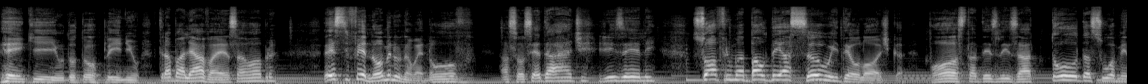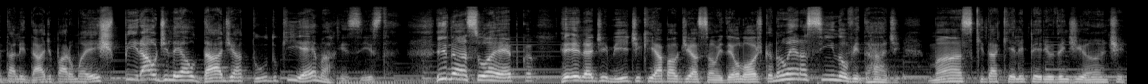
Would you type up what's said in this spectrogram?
em que o Dr. Plínio trabalhava essa obra, esse fenômeno não é novo. A sociedade, diz ele, sofre uma baldeação ideológica, posta a deslizar toda a sua mentalidade para uma espiral de lealdade a tudo que é marxista. E na sua época, ele admite que a baldeação ideológica não era assim novidade, mas que daquele período em diante,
